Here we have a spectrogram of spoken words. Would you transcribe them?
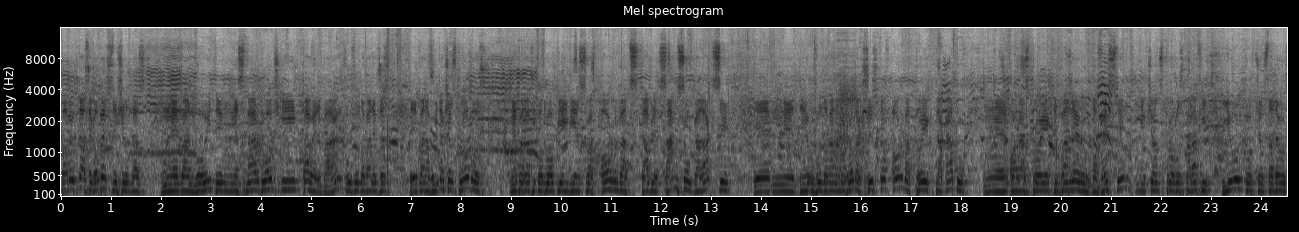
Paweł Ptaszek, obecny wśród nas pan wójt, smartwatch i powerbank, ufundowany przez e, pana wójta, ksiądz proboszcz. E, parafii Podłopiej Wiesław Orwac, tablet Samsung Galaxy, e, ufundowana nagroda Krzysztof Orwat, projekt plakatów oraz projekt banerów na festyn, ksiądz proboszcz parafii Jurków, ksiądz Tadeusz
